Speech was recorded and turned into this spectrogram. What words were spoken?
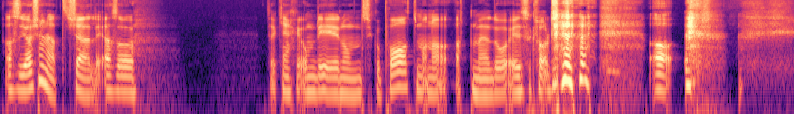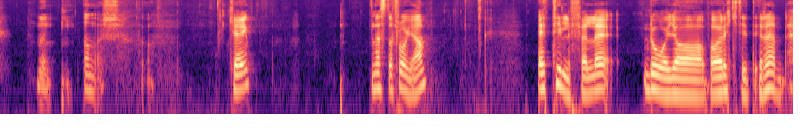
alltså jag känner att kärlek, alltså Det kanske om det är någon psykopat man har varit med då är det såklart Ja Men annars så. Okej okay. Nästa fråga Ett tillfälle då jag var riktigt rädd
